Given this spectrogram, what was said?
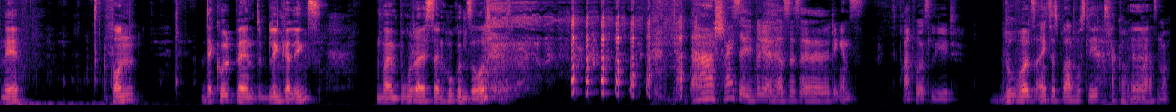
nee. Von der Kultband Blinker Links. Mein Bruder ist ein Hurensohn. ah, scheiße, ich will ja das, das äh, Dingens. Das Bratwurstlied. Du wolltest eigentlich das Bratwurstlied. Ah, fuck, wie äh, war das noch?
